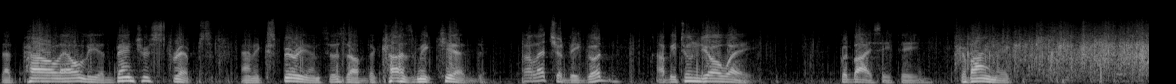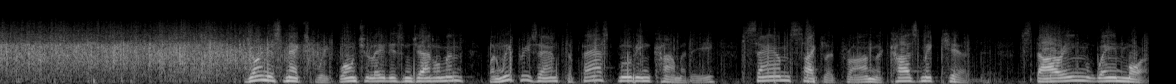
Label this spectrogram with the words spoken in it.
that parallel the adventure strips and experiences of the Cosmic Kid. Well, that should be good. I'll be tuned your way. Goodbye, CP. Goodbye, Nick. Join us next week, won't you, ladies and gentlemen, when we present the fast-moving comedy, Sam Cyclotron, the Cosmic Kid, starring Wayne Morris.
